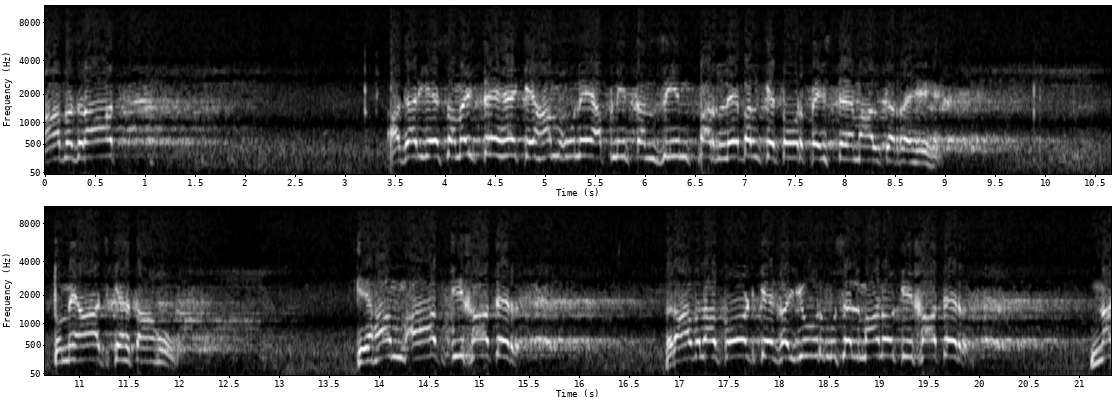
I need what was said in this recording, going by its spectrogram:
آپ حضرات، اگر یہ سمجھتے ہیں کہ ہم انہیں اپنی تنظیم پر لیبل کے طور پہ استعمال کر رہے ہیں، تو میں آج کہتا ہوں کہ ہم آپ کی خاطر راولا کوٹ کے غیور مسلمانوں کی خاطر، نہ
